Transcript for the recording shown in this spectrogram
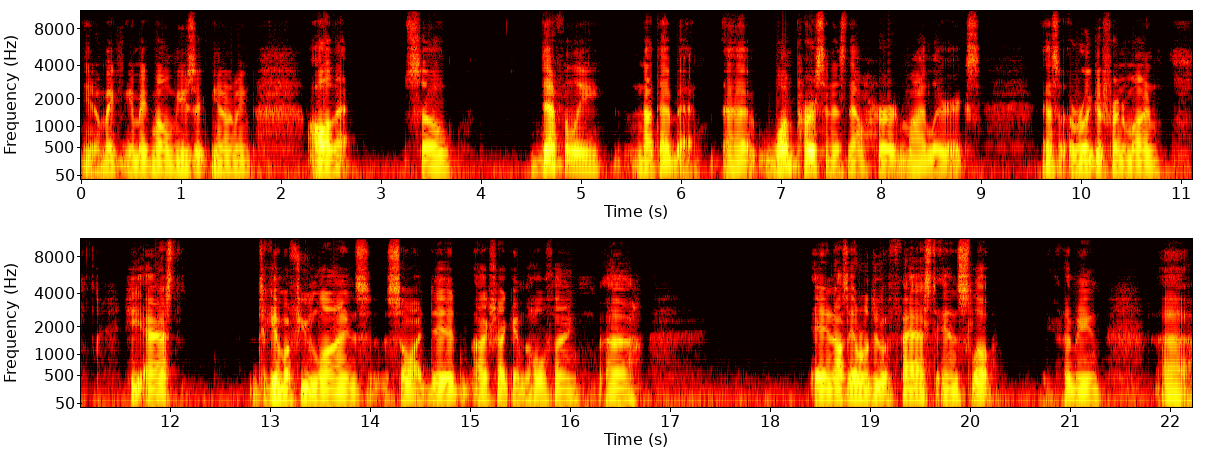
you know, make you make my own music. You know what I mean? All that. So definitely not that bad. Uh, one person has now heard my lyrics that's a really good friend of mine. He asked to give him a few lines, so I did. Actually, I gave him the whole thing. Uh, and I was able to do it fast and slow. You know what I mean? Uh,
